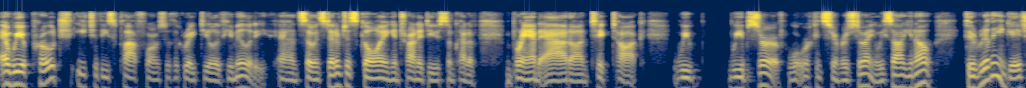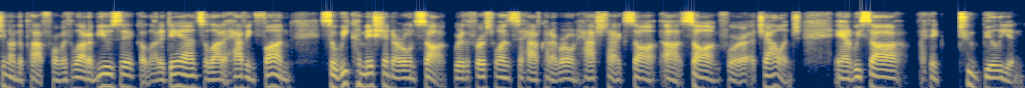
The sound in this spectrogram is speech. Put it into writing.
and we approach each of these platforms with a great deal of humility. And so instead of just going and trying to do some kind of brand ad on TikTok, we we observed what were consumers doing. We saw, you know, they're really engaging on the platform with a lot of music, a lot of dance, a lot of having fun. So we commissioned our own song. We're the first ones to have kind of our own hashtag song uh, song for a challenge, and we saw, I think, 2 billion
